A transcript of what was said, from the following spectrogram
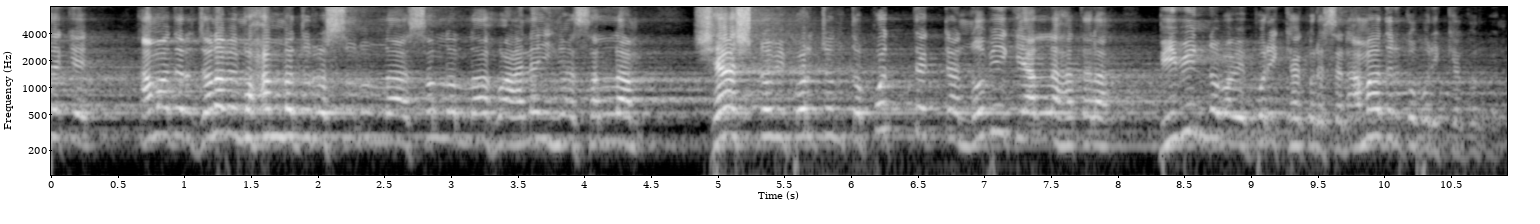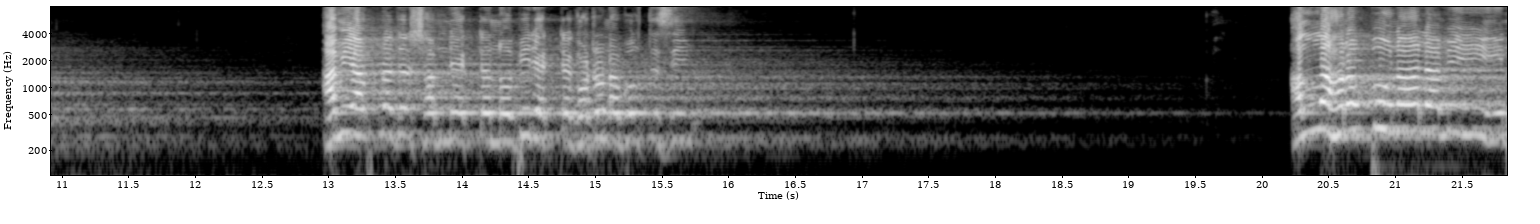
থেকে আমাদের জনাবে মোহাম্মদুর রসুল্লাহ সাল্লাহ আলাইসাল্লাম শেষ নবী পর্যন্ত প্রত্যেকটা নবীকে আল্লাহ তালা বিভিন্নভাবে পরীক্ষা করেছেন, আমাদেরকেও পরীক্ষা করবেন। আমি আপনাদের সামনে একটা নবীর একটা ঘটনা বলতেছি। আল্লাহ রব্বুল আলমিন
